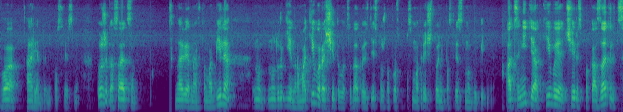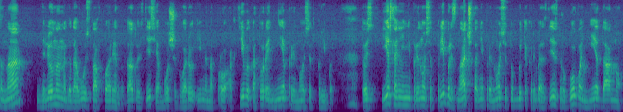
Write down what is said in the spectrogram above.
в аренду непосредственно. Тоже касается, наверное, автомобиля ну, ну, другие нормативы рассчитываются, да, то есть здесь нужно просто посмотреть, что непосредственно выгоднее. Оцените активы через показатель цена, деленное на годовую ставку аренды. Да? То есть здесь я больше говорю именно про активы, которые не приносят прибыль. То есть если они не приносят прибыль, значит они приносят убыток. Ребят, здесь другого не дано.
